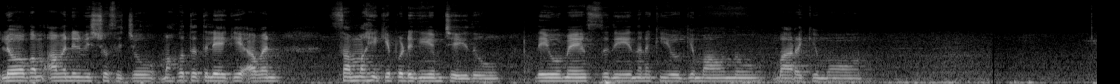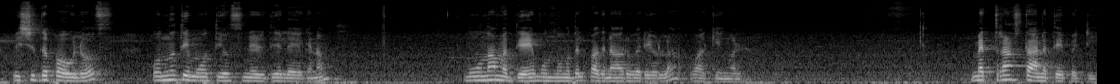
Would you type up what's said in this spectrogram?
ലോകം അവനിൽ വിശ്വസിച്ചു. മഹത്വത്തിലേക്ക് അവൻ സമ്മഹിക്കപ്പെടുകയും ചെയ്തു. ദൈവമേ സ്തുതി നിനക്ക് യോഗ്യമാവുന്നു. ബാറയ്ക്കുമോ? വിശുദ്ധ പൗലോസ് ഒന്ന് തിമോത്തിയോസിന് എഴുതിയ ലേഖനം മൂന്നാം അധ്യായം ഒന്ന് മുതൽ പതിനാറ് വരെയുള്ള വാക്യങ്ങൾ. മെത്രാൻ സ്ഥാനത്തെപ്പറ്റി.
